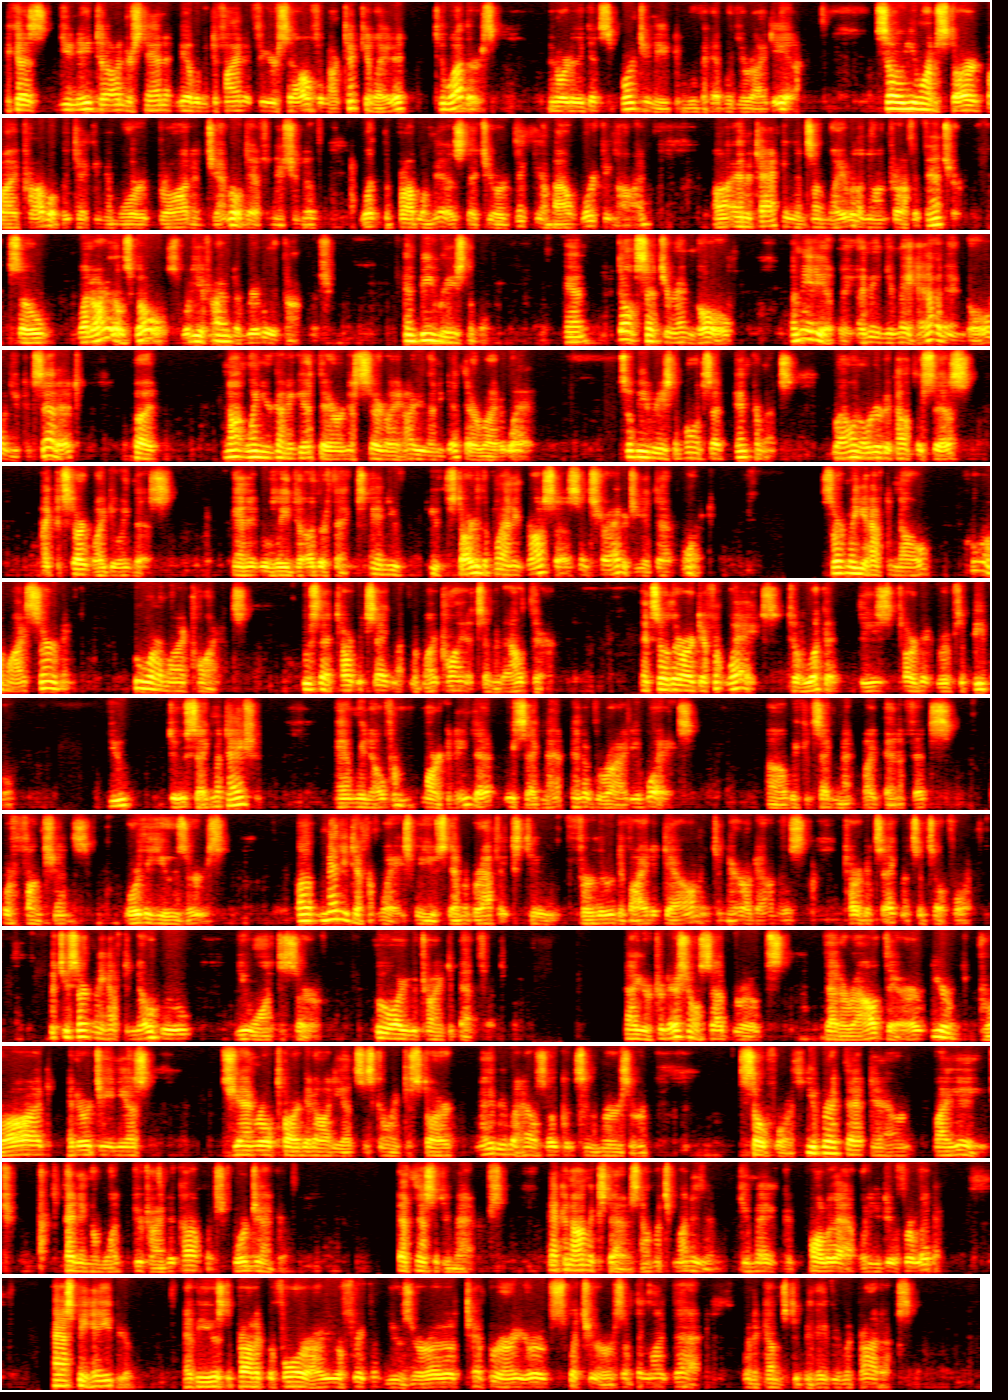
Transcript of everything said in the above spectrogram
because you need to understand it and be able to define it for yourself and articulate it to others in order to get support you need to move ahead with your idea. So you want to start by probably taking a more broad and general definition of what the problem is that you're thinking about working on uh, and attacking in some way with a nonprofit venture. So what are those goals? What are you trying to really accomplish? And be reasonable. And don't set your end goal immediately. I mean, you may have an end goal and you can set it, but not when you're going to get there necessarily how you're going to get there right away. So be reasonable and set increments. Well, in order to accomplish this, I could start by doing this, and it will lead to other things. And you you've started the planning process and strategy at that point. Certainly, you have to know who am I serving? Who are my clients? Who's that target segment with my clients in it out there? And so there are different ways to look at these target groups of people. You do segmentation. And we know from marketing that we segment in a variety of ways. Uh, we can segment by benefits or functions or the users. Uh, many different ways. We use demographics to further divide it down and to narrow down those target segments and so forth. But you certainly have to know who you want to serve. Who are you trying to benefit? Now, your traditional subgroups that are out there, your broad, heterogeneous, general target audience is going to start maybe with household consumers or so forth. You break that down by age, depending on what you're trying to accomplish, or gender. Ethnicity matters. Economic status, how much money do you make, all of that. What do you do for a living? Past behavior, have you used the product before? Are you a frequent user or a temporary or a switcher or something like that when it comes to behavior with products?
